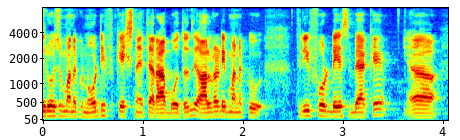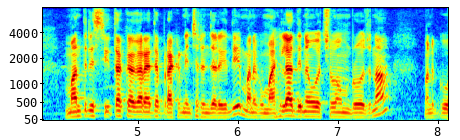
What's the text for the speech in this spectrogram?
ఈరోజు మనకు నోటిఫికేషన్ అయితే రాబోతుంది. ఆల్రెడీ మనకు త్రీ ఫోర్ డేస్ బ్యాకే మంత్రి సీతక్క గారు అయితే ప్రకటించడం జరిగింది. మనకు మహిళా దినోత్సవం రోజున మనకు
